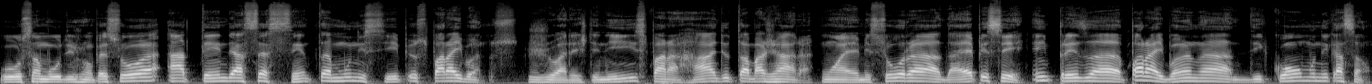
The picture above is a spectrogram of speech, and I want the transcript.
O SAMU de João Pessoa atende a 60 municípios paraibanos. Juarez Diniz para a Rádio Tabajara, uma emissora da EPC, empresa paraibana de comunicação.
